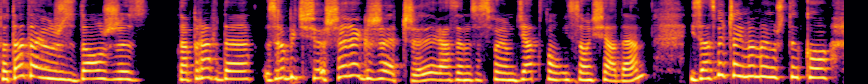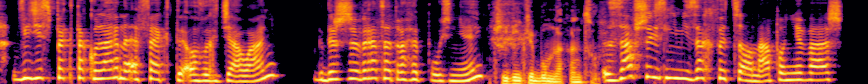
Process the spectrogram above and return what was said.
to tata już zdąży naprawdę zrobić szereg rzeczy razem ze swoją dziatwą i sąsiadem. I zazwyczaj mama już tylko widzi spektakularne efekty owych działań, gdyż wraca trochę później. Czyli wielkie boom na końcu. Zawsze jest nimi zachwycona, ponieważ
